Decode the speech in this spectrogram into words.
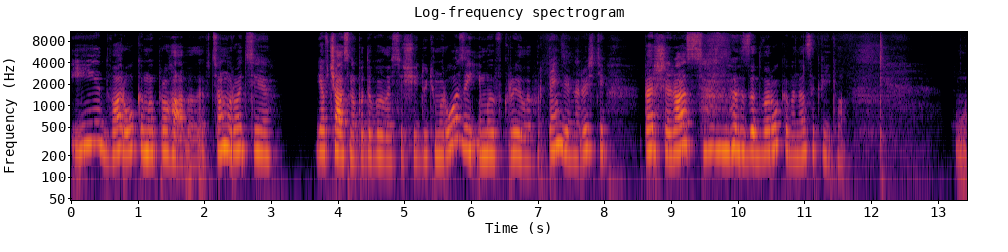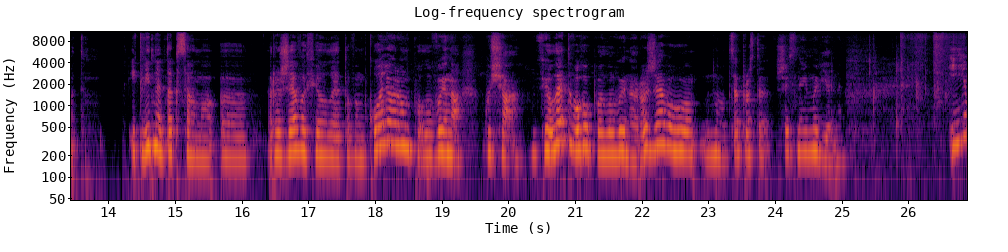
і два роки ми прогавили. В цьому році я вчасно подивилася, що йдуть морози, і ми вкрили гортензію. Нарешті перший раз за два роки вона заквітла. От. І квітне так само е, рожево-фіолетовим кольором, половина куща фіолетового, половина рожевого. Ну, це просто щось неймовірне. І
